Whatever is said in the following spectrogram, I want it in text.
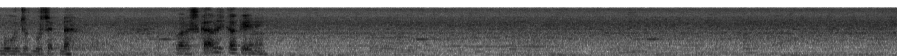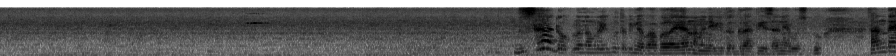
bujuk buset dah. Parah sekali kakek ini. Bisa 26 ribu tapi nggak apa-apa lah ya. Namanya juga gratisan ya bosku santai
